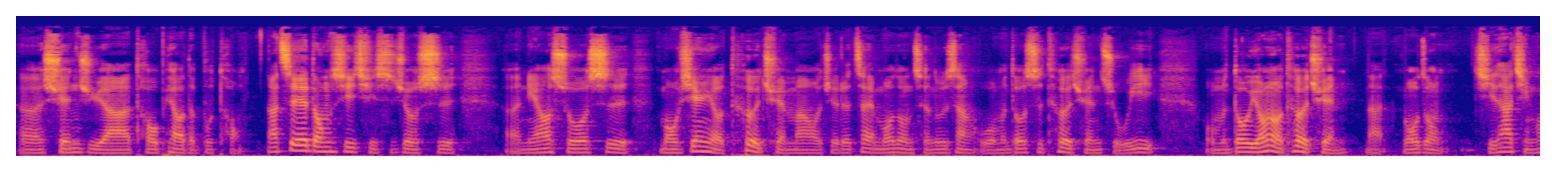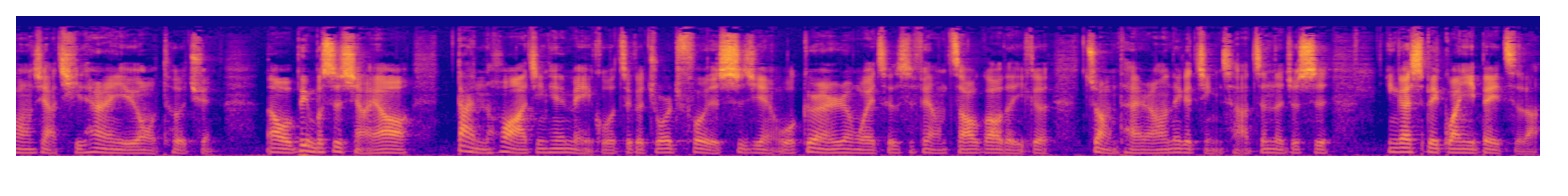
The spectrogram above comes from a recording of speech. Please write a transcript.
呃选举啊投票的不同，那这些东西其实就是呃你要说是某些人有特权吗？我觉得在某种程度上，我们都是特权主义，我们都拥有特权。那某种其他情况下，其他人也拥有特权。那我并不是想要淡化今天美国这个 George Floyd 的事件。我个人认为这是非常糟糕的一个状态。然后那个警察真的就是应该是被关一辈子了。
